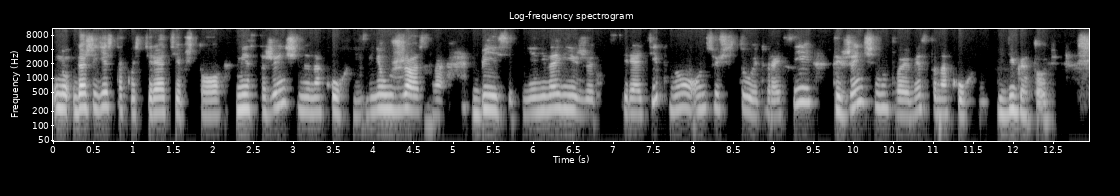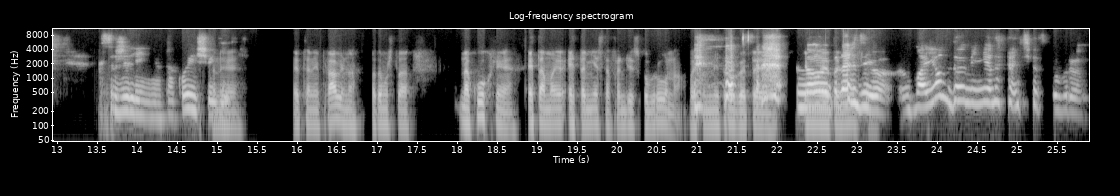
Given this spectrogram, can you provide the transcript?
ну, даже есть такой стереотип, что место женщины на кухне. Меня ужасно бесит, я ненавижу этот стереотип, но он существует в России. Ты женщина, твое место на кухне. Иди готовь. К сожалению, такое еще это есть. это неправильно, потому что на кухне это, мое, это место Франческо Бруно, поэтому не трогай это. Ну, подожди, в моем доме нет Франческо Бруно.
